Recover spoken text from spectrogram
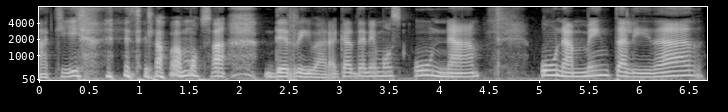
aquí te la vamos a derribar. Acá tenemos una una mentalidad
